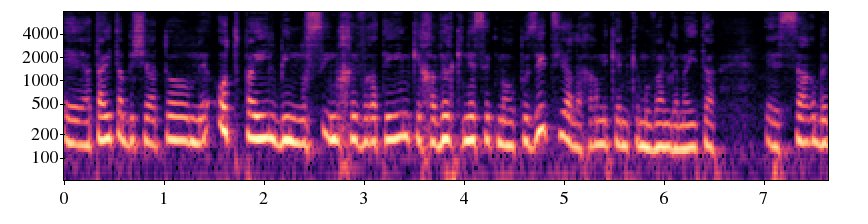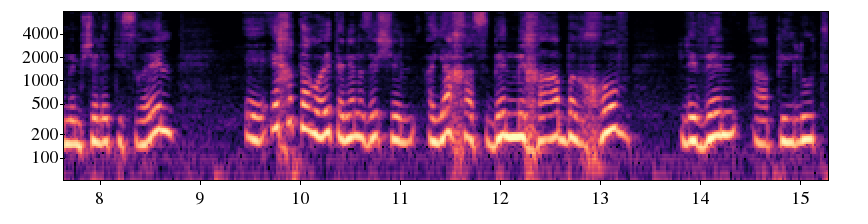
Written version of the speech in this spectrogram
אה, אתה היית בשעתו מאוד פעיל בנושאים חברתיים כחבר כנסת מהאופוזיציה, לאחר מכן כמובן גם היית שר בממשלת ישראל. איך אתה רואה את העניין הזה של היחס בין מחאה ברחוב לבין הפעילות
